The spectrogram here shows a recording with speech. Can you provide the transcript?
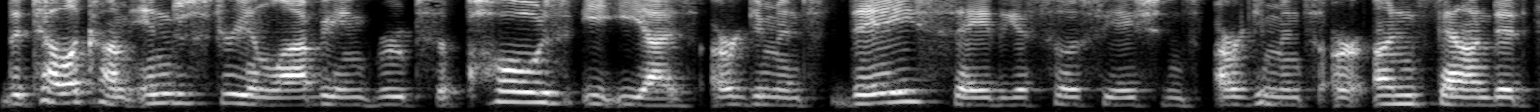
the telecom industry and lobbying groups oppose EEI's arguments. They say the association's arguments are unfounded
